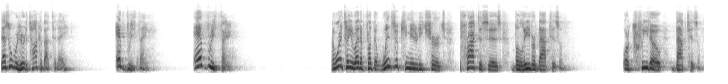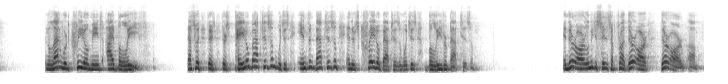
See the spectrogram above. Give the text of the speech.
That's what we're here to talk about today. Everything. Everything. I want to tell you right up front that Windsor Community Church practices believer baptism or credo baptism. And the Latin word credo means I believe. That's what there's there's pedo baptism, which is infant baptism, and there's credo baptism, which is believer baptism. And there are, let me just say this up front, there are there are um,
